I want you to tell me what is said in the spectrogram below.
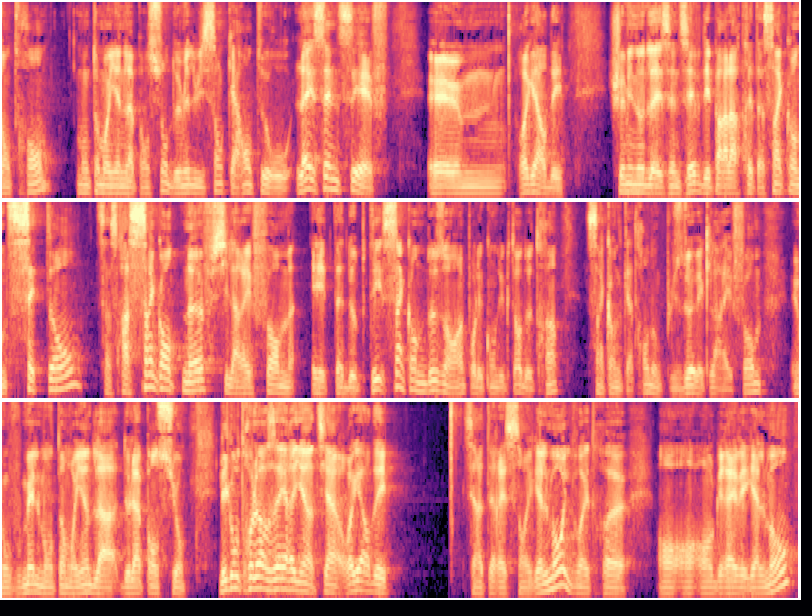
entrants. Montant moyen de la pension, 2840 euros. La SNCF, euh, regardez, cheminot de la SNCF, départ à la retraite à 57 ans. Ça sera 59 si la réforme est adoptée. 52 ans hein, pour les conducteurs de train. 54 ans, donc plus 2 avec la réforme. Et on vous met le montant moyen de la, de la pension. Les contrôleurs aériens, tiens, regardez. C'est intéressant également. Ils vont être euh, en grève également.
